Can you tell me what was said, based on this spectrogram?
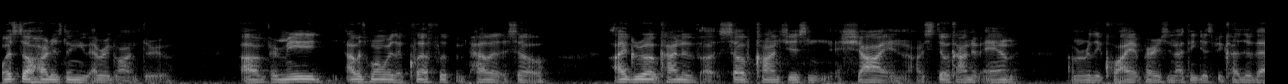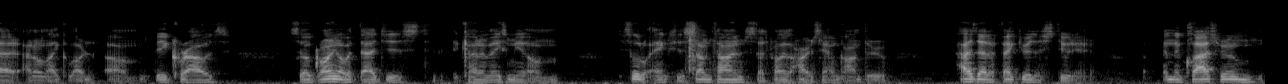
What's the hardest thing you've ever gone through? Um, for me, I was born with a cleft lip and palate, so I grew up kind of uh, self-conscious and shy, and I still kind of am. I'm a really quiet person. I think just because of that, I don't like of um, big crowds. So growing up with that just it kind of makes me um just a little anxious sometimes. That's probably the hardest thing I've gone through. How does that affect you as a student? In the classroom,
